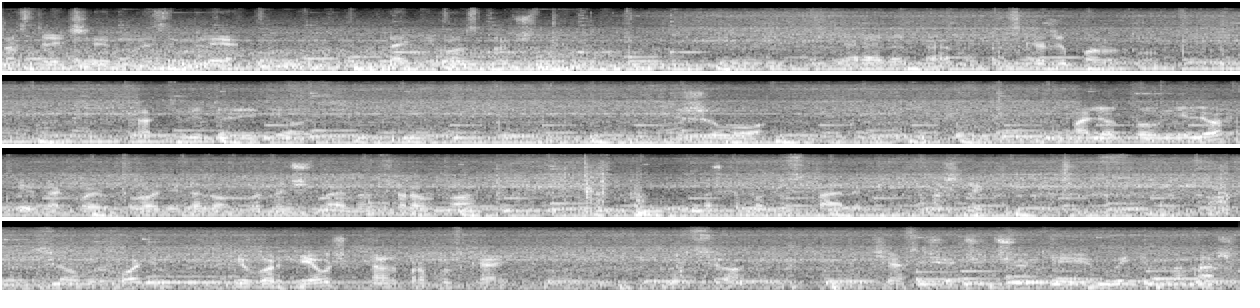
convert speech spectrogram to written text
До встречи на земле Дальневосточной. Скажи пару слов. Как тебе долетелось? Тяжело. Полет был нелегкий такой, вроде казалось бы ночной, но все равно немножко подустали. Пошли. Все, выходим. Егор, девушек надо пропускать. Ну все, сейчас еще чуть-чуть и выйдем на нашу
